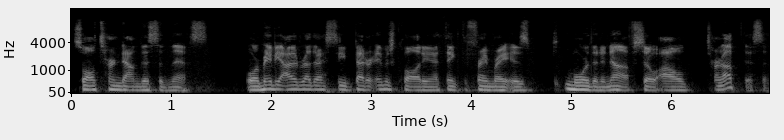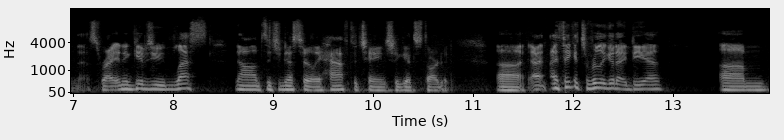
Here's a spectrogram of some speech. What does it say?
so I'll turn down this and this. Or maybe I would rather see better image quality, and I think the frame rate is more than enough, so I'll turn up this and this, right? And it gives you less knobs that you necessarily have to change to get started. Uh, I, I, think it's a really good idea. Um,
